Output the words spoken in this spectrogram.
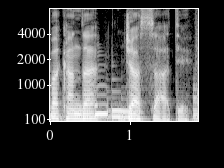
Erbakan'da Caz Saati.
